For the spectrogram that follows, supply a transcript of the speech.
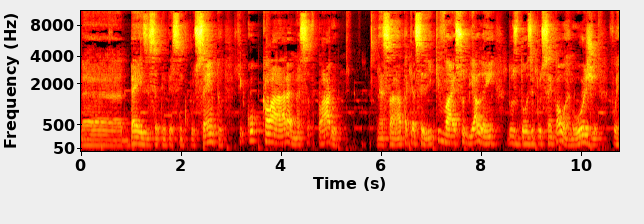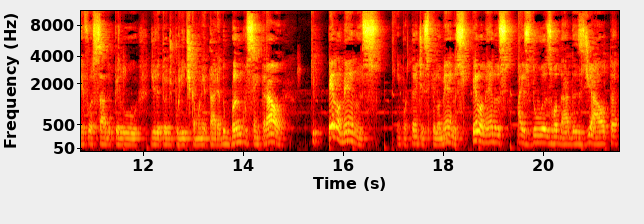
é, 10,75%, ficou clara, nessa, claro nessa ata que a Selic vai subir além dos 12% ao ano. Hoje foi reforçado pelo diretor de política monetária do Banco Central que pelo menos, importante esse pelo menos, pelo menos mais duas rodadas de alta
